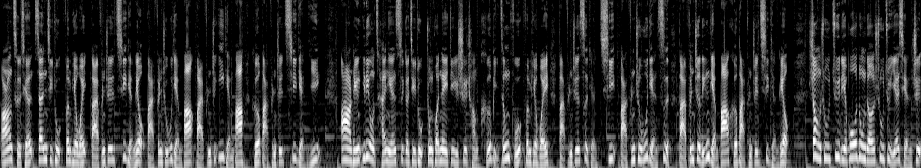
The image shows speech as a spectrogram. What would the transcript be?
而此前三季度分别为百分之七点六、百分之五点八、百分之一点八和。和百分之七点一，二零一六财年四个季度，中国内地市场可比增幅分别为百分之四点七、百分之五点四、百分之零点八和百分之七点六。上述剧烈波动的数据也显示，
